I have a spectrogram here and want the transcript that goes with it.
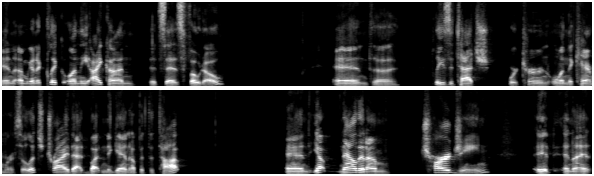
And I'm going to click on the icon that says photo and uh, please attach or turn on the camera. So let's try that button again up at the top. And yep, now that I'm charging it and, I,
